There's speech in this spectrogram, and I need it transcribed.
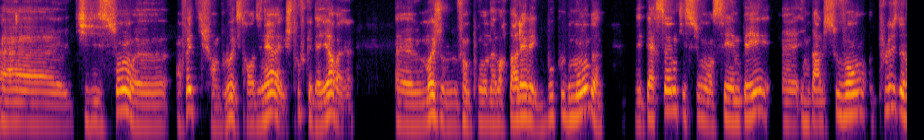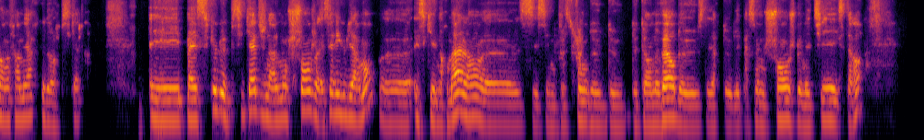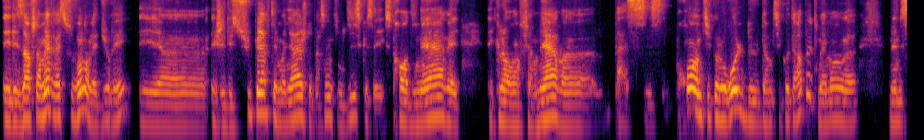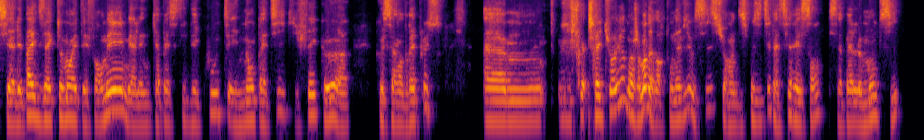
euh, qui sont, euh, en fait, qui font un boulot extraordinaire. Et je trouve que d'ailleurs, moi, je, pour en avoir parlé avec beaucoup de monde, les personnes qui sont en CMP, euh, ils me parlent souvent plus de leur infirmière que de leur psychiatre. Et parce que le psychiatre, généralement, change assez régulièrement, euh, et ce qui est normal, hein, euh, c'est une question de, turnover, c'est-à-dire que les personnes changent de métier, etc. Et les infirmières restent souvent dans la durée. Et, j'ai des super témoignages de personnes qui me disent que c'est extraordinaire et, et, que leur infirmière bah, prend un petit peu le rôle d'un psychothérapeute, même, hein, euh, même si elle n'a pas exactement été formée, mais elle a une capacité d'écoute et une empathie qui fait que, euh, c'est un vrai plus. Euh, je, serais curieux, Benjamin, d'avoir ton avis aussi sur un dispositif assez récent qui s'appelle le MonPsy.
